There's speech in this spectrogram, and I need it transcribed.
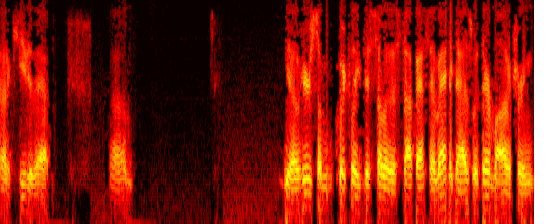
kind of key to that. Um, you know, here's some quickly just some of the stuff SMA does with their monitoring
